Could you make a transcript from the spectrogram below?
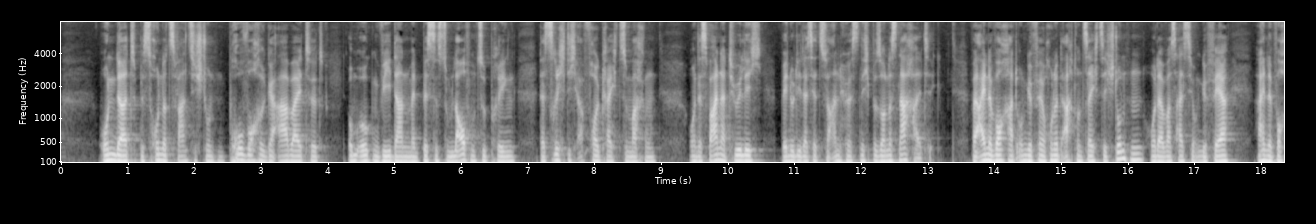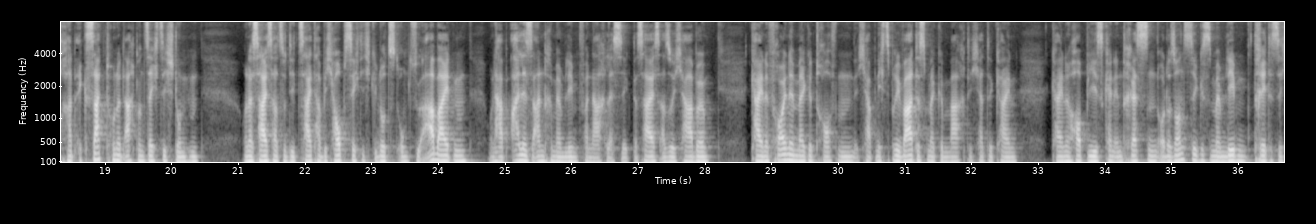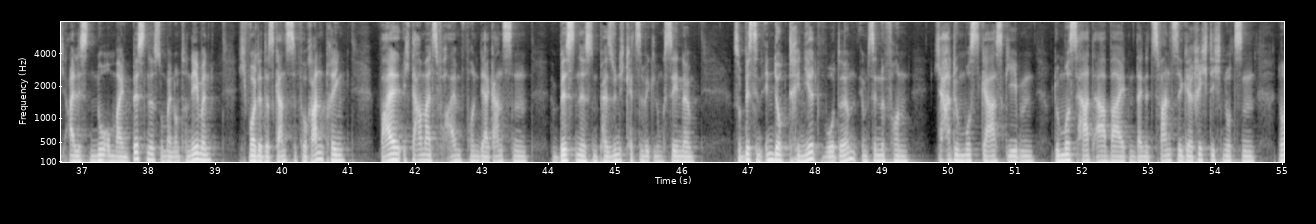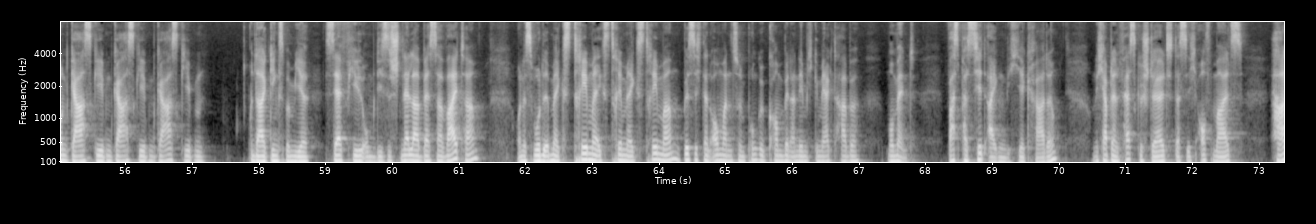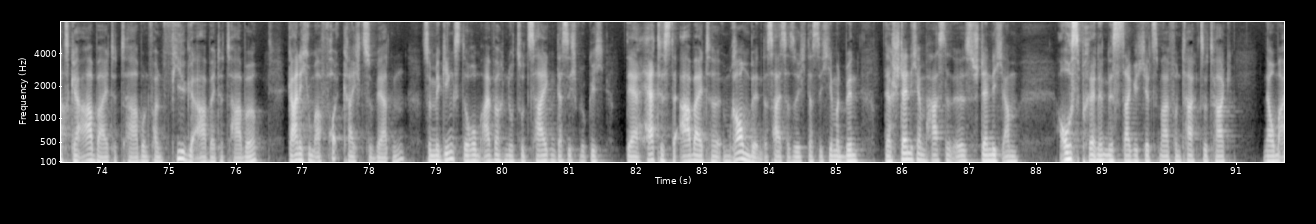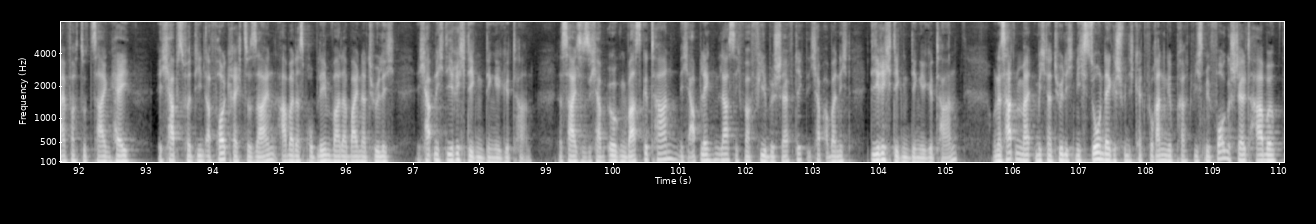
100 bis 120 Stunden pro Woche gearbeitet, um irgendwie dann mein Business zum Laufen zu bringen, das richtig erfolgreich zu machen. Und es war natürlich, wenn du dir das jetzt so anhörst, nicht besonders nachhaltig. Weil eine Woche hat ungefähr 168 Stunden oder was heißt hier ungefähr? Eine Woche hat exakt 168 Stunden. Und das heißt also, die Zeit habe ich hauptsächlich genutzt, um zu arbeiten und habe alles andere in meinem Leben vernachlässigt. Das heißt also, ich habe keine Freunde mehr getroffen, ich habe nichts Privates mehr gemacht, ich hatte kein, keine Hobbys, keine Interessen oder sonstiges. In meinem Leben drehte sich alles nur um mein Business, um mein Unternehmen. Ich wollte das Ganze voranbringen, weil ich damals vor allem von der ganzen Business- und Persönlichkeitsentwicklungsszene so ein bisschen indoktriniert wurde, im Sinne von, ja, du musst Gas geben, du musst hart arbeiten, deine 20er richtig nutzen und Gas geben, Gas geben, Gas geben. Und da ging es bei mir sehr viel um dieses schneller, besser, weiter. Und es wurde immer extremer, extremer, extremer, bis ich dann irgendwann zu einem Punkt gekommen bin, an dem ich gemerkt habe, Moment, was passiert eigentlich hier gerade? Und ich habe dann festgestellt, dass ich oftmals hart gearbeitet habe und vor allem viel gearbeitet habe, gar nicht um erfolgreich zu werden, sondern mir ging es darum, einfach nur zu zeigen, dass ich wirklich der härteste Arbeiter im Raum bin. Das heißt also, ich, dass ich jemand bin, der ständig am Hasseln ist, ständig am Ausbrennen ist, sage ich jetzt mal von Tag zu Tag, na, um einfach zu zeigen, hey, ich habe es verdient, erfolgreich zu sein, aber das Problem war dabei natürlich, ich habe nicht die richtigen Dinge getan. Das heißt also, ich habe irgendwas getan, nicht ablenken lassen, ich war viel beschäftigt, ich habe aber nicht die richtigen Dinge getan. Und das hat mich natürlich nicht so in der Geschwindigkeit vorangebracht, wie ich es mir vorgestellt habe.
